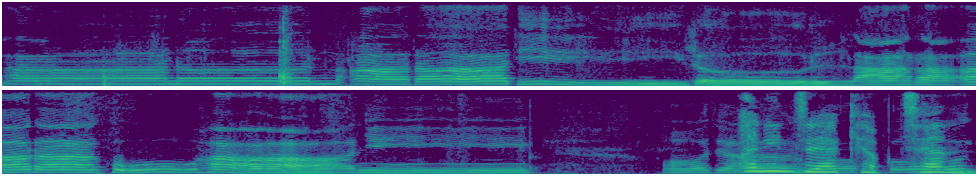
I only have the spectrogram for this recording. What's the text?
타는 아라리를 나라라고 하니 환인제약 협찬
